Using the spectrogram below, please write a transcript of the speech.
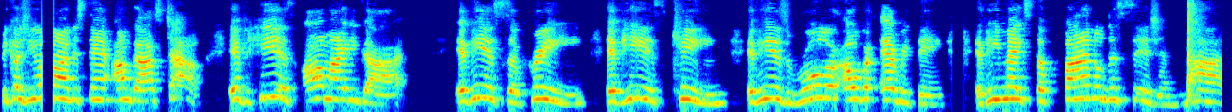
because you understand I'm God's child. If he is almighty God if he is supreme, if he is king, if he is ruler over everything, if he makes the final decision, my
